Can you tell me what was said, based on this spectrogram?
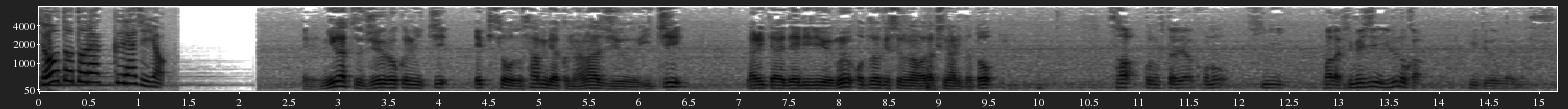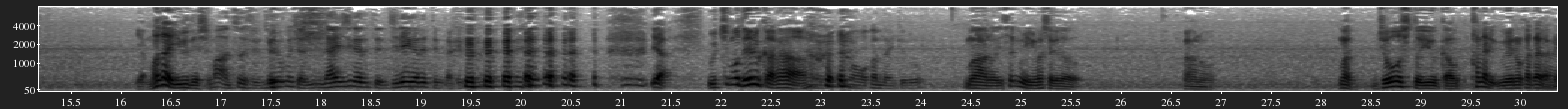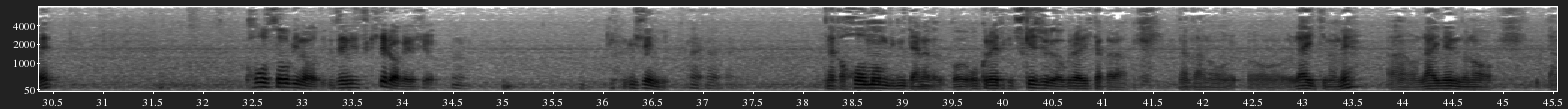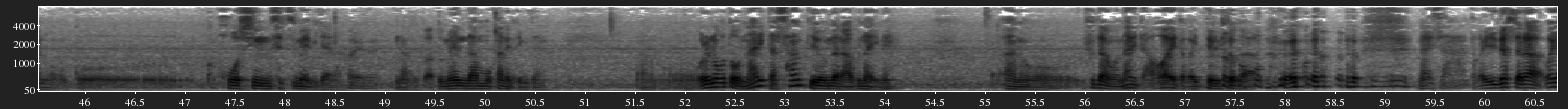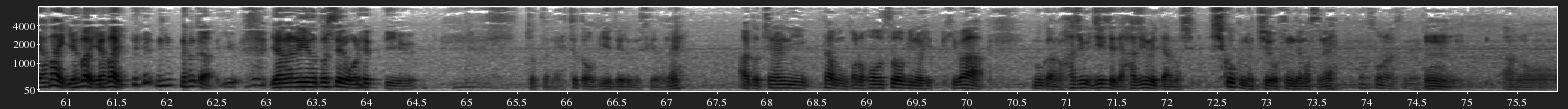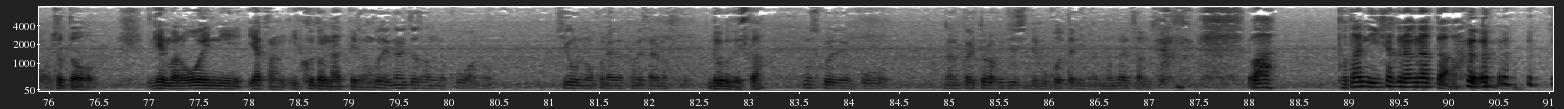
ショートトラックラジオえー2月16日、エピソード371、成田屋デリリウム、お届けするのは私、成田と、さあ、この二人はこの日に、まだ姫路にいるのか、見てでございます。いや、まだいるでしょ。まあ、そうですよ。16日は内示が出てる、事例が出てるだけですね。いや、うちも出るかなまあ、わかんないけど。まあ、あの、さっきも言いましたけど、あの、まあ、上司というか、かなり上の方がね、はい放送日の前日来てるわけですよ。うん。店に。はいはいはい。なんか訪問日みたいなのがこう送られてきて、スケジュールが送られてきたから、なんかあの、来期のね、あの、来年度の、あの、こう、方針説明みたいな、はいはい。なんかあと面談も兼ねてみたいな。あの、俺のことを成田さんって呼んだら危ないね。あの、普段は成田おいとか言ってる人が、成田さんとか言い出したら、おやばい、やばい、やばいって、なんか、やられようとしてる俺っていう、ちょっとね、ちょっと怯えてるんですけどね。あと、ちなみに多分この放送日の日は、僕あの、はじめ、人生で初めてあの、し四国の地を踏んでますね。あそうなんですね。うん。あの、ちょっと、現場の応援に夜間行くことになってるんでここで、成田さんの、こう、あの、日頃の行いが試されますね。どういうことですか？もしこれで、こう、南海トラフ地震でも起こった日には、もうんです。うわ、途端に行きたくなくなった。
